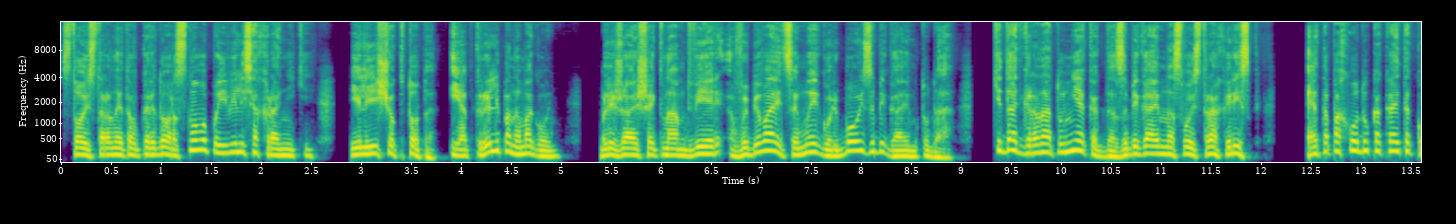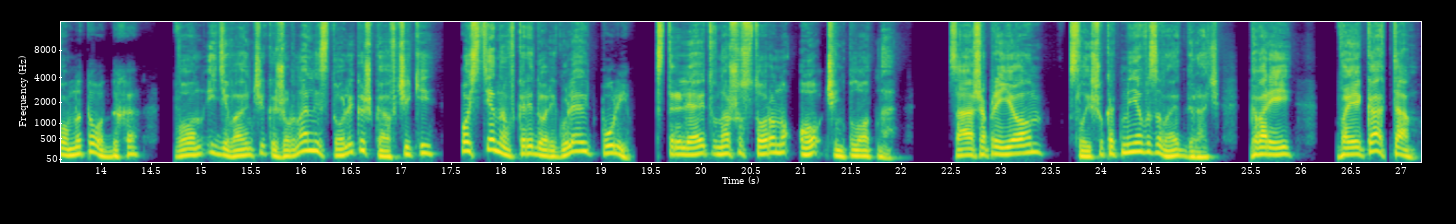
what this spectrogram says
С той стороны этого коридора снова появились охранники. Или еще кто-то, и открыли по нам огонь. Ближайшая к нам дверь выбивается, мы гурьбой забегаем туда. Кидать гранату некогда, забегаем на свой страх и риск. Это, походу, какая-то комната отдыха. Вон и диванчик, и журнальный столик, и шкафчики. По стенам в коридоре гуляют пули. Стреляют в нашу сторону очень плотно. «Саша, прием!» Слышу, как меня вызывает грач. «Говори! Вы как там?»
